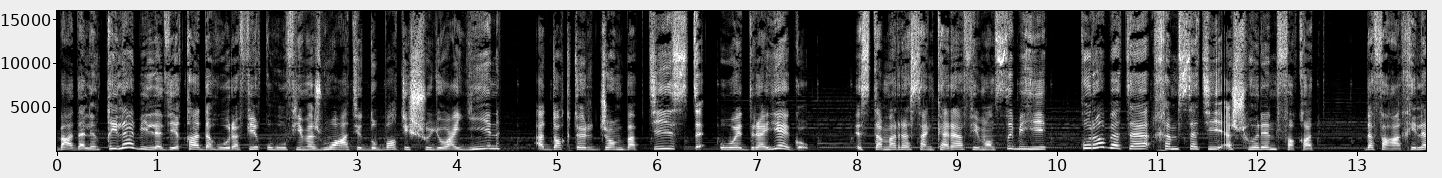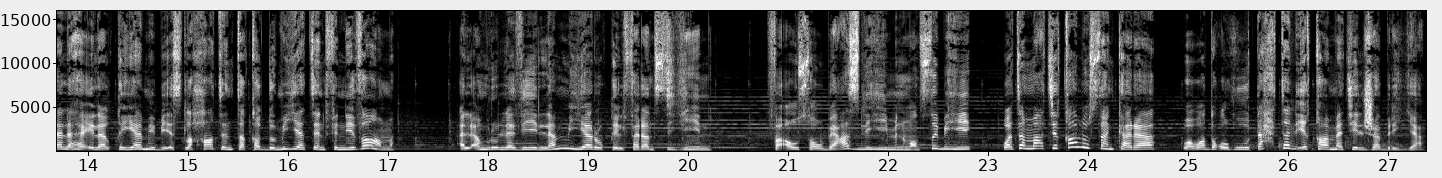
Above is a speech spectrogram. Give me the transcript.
بعد الانقلاب الذي قاده رفيقه في مجموعة الضباط الشيوعيين الدكتور جون بابتيست ودراييغو استمر سانكارا في منصبه قرابة خمسة أشهر فقط. دفع خلالها إلى القيام بإصلاحات تقدمية في النظام. الأمر الذي لم يرق الفرنسيين. فأوصوا بعزله من منصبه وتم اعتقال سانكارا ووضعه تحت الإقامة الجبرية.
